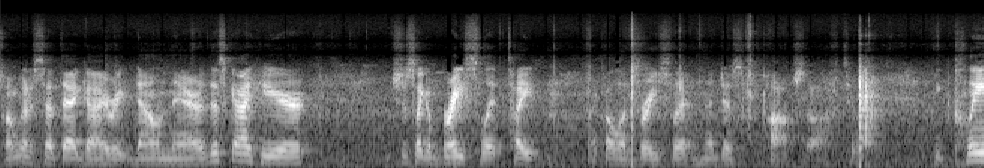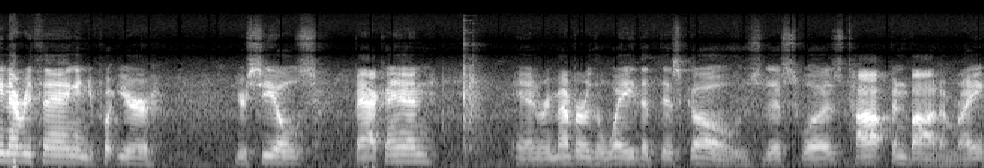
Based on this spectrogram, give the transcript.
So I'm going to set that guy right down there. This guy here, it's just like a bracelet type. I call it a bracelet, and that just pops off too. You clean everything, and you put your your seals back in. And remember the way that this goes. This was top and bottom, right?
